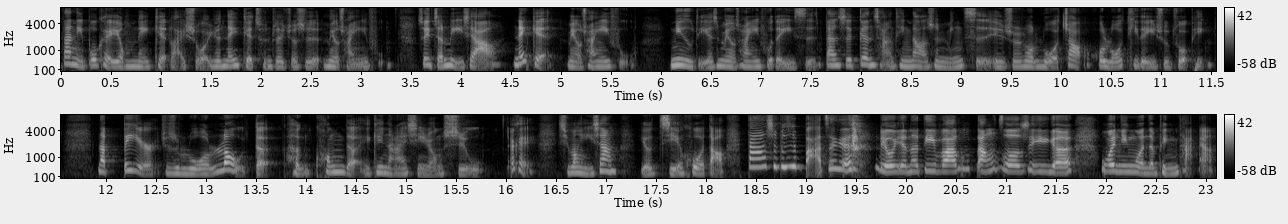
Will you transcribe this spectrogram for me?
但你不可以用 naked 来说，因为 naked 纯粹就是没有穿衣服。所以整理一下啊，naked 没有穿衣服，nude 也是没有穿衣服的意思。但是更常听到的是名词，也就是说裸照或裸体的艺术作品。那 bare 就是裸露的、很空的，也可以拿来形容事物。OK，希望以上有解惑到大家，是不是把这个 留言的地方当做是一个问英文的平台啊？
